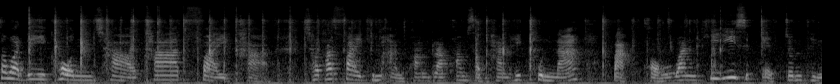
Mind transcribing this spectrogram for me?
สวัสดีคนชาวธาตุไฟค่ะ ชาวธาตุไฟคิมอ่านความรักความสัมพันธ์ให้คุณนะ ปักของวันที่ 21 จนถึง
